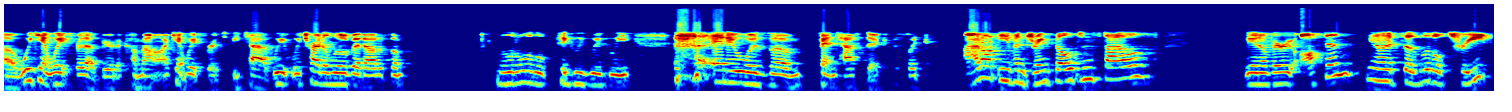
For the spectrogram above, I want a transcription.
Uh, we can't wait for that beer to come out. I can't wait for it to be tapped. We we tried a little bit out of them, a little little piggly wiggly, and it was um, fantastic. It's like I don't even drink Belgian styles, you know, very often. You know, it's a little treat.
